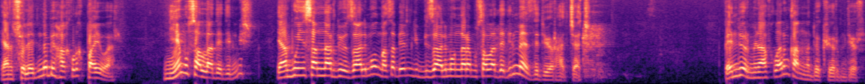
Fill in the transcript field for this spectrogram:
Yani söylediğinde bir haklılık payı var. Niye musallat edilmiş? Yani bu insanlar diyor zalim olmasa benim gibi bir zalim onlara musallat edilmezdi diyor Haccac. Ben diyor münafıkların kanını döküyorum diyor.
